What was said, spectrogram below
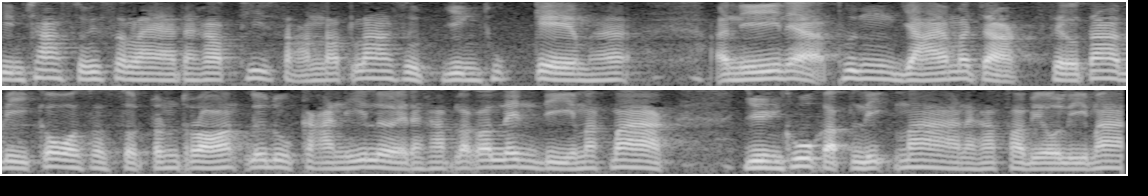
ทีมชาติสวิตเซอร์แลนด์นะครับที่ 3 นัดล่าสุดยิงทุกเกมฮะ อันนี้เนี่ยเพิ่งย้ายมาจากเซลตาบีโก้สดๆร้อนๆฤดูกาลนี้เลยนะครับ แล้วก็เล่นดีมากๆ ยืนคู่กับลิมานะครับฟาบิโอลิมา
